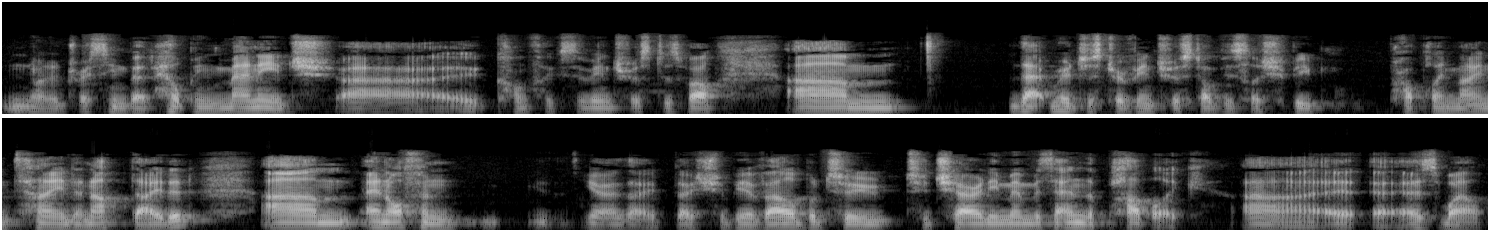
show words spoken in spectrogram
not addressing, but helping manage uh, conflicts of interest as well. Um, that register of interest obviously should be properly maintained and updated, um, and often, you know, they, they should be available to to charity members and the public uh, as well.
